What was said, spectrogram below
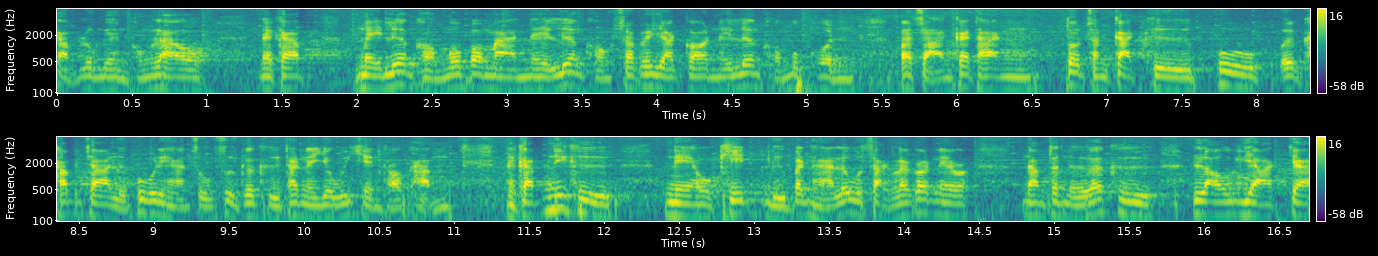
กับโรงเรียนของเรานะครับในเรื่องของงบประมาณในเรื่องของทรัพยากรในเรื่องของบุคคล ประสานกับทางต้นสังกัดคือผู้ข้าพจาหรือผู้บริหารสูงสุด ก็คือท่านนายกวิเชียนเขาขำนะครับนี่คือแนวคิดหรือปัญหาและอุปสรรคแล้วก็แนวนำเสนอก็คือเราอยากจะ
